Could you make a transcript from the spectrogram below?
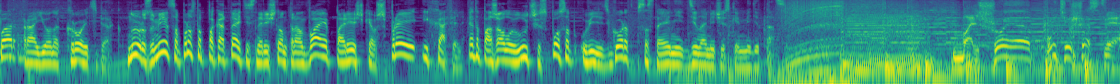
бар района Кройцберг. Ну и разумеется, просто покатайтесь на речном трамвае по речкам Шпрее и Хафель. Это, пожалуй, лучший способ увидеть город в состоянии динамической медитации. Большое путешествие.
